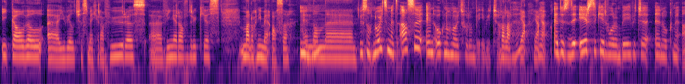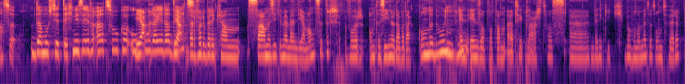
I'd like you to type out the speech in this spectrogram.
ik al wel uh, juweeltjes met gravures, uh, vingerafdrukjes, maar nog niet met assen. en mhm. dan, uh... Dus nog nooit met assen en ook nog nooit voor een babytje. Voilà, hè? Ja, ja. En dus de eerste keer voor een babytje en ook met assen. Dan moest je technisch even uitzoeken hoe, hoe dat je dat deed. Ja, daarvoor ben ik gaan samenzitten met mijn diamantzetter voor, om te zien hoe dat we dat konden doen. Mhm. En eens dat dat dan uitgeklaard was, ben ik begonnen met het ontwerp.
